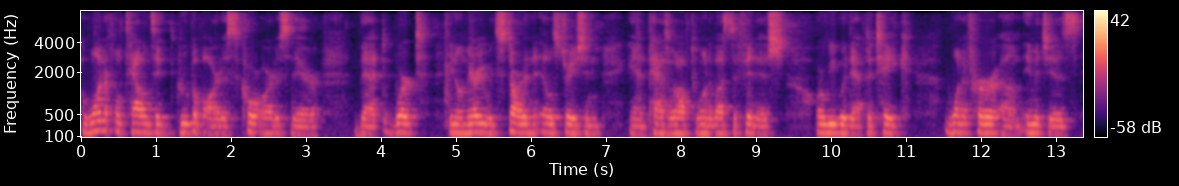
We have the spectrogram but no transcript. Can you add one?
a wonderful, talented group of artists, core artists there that worked. You know, Mary would start an illustration and pass it off to one of us to finish, or we would have to take one of her um, images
